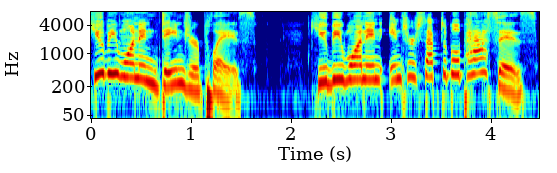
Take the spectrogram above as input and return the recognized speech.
QB one in danger plays, QB one in interceptable passes.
